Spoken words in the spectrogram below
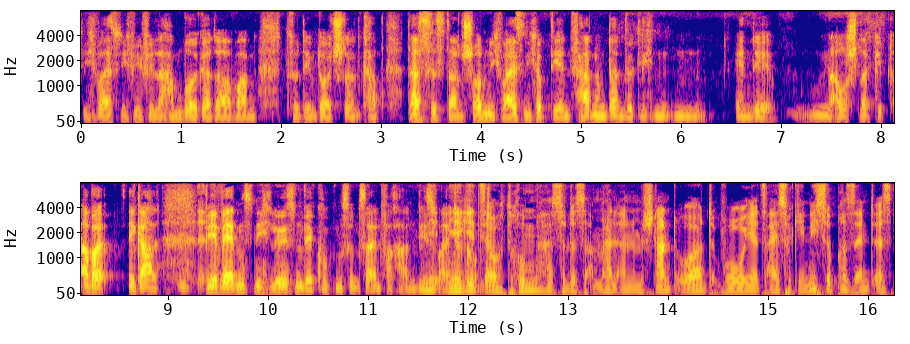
ich weiß nicht, wie viele Hamburger da waren zu dem Deutschland Cup. Das ist dann schon, ich weiß nicht, ob die Entfernung dann wirklich ein, ein Ende einen Ausschlag gibt. Aber egal, wir werden es nicht lösen, wir gucken es uns einfach an, wie es weiterkommt. Mir geht es ja auch darum, hast du das mal an einem Standort, wo jetzt Eishockey nicht so präsent ist,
